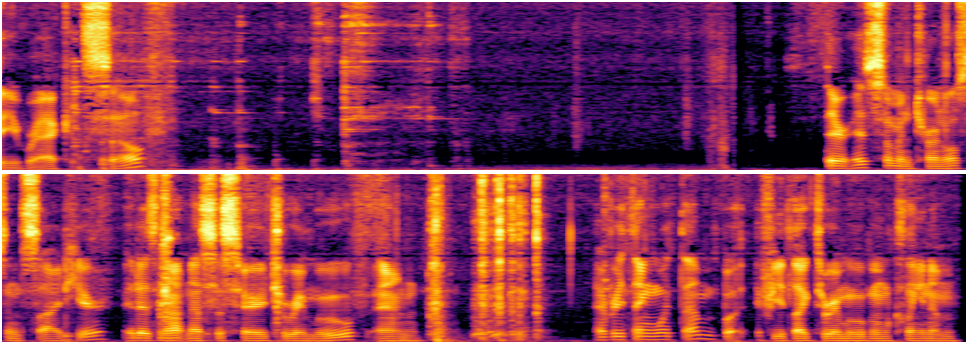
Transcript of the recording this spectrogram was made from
the rack itself. There is some internals inside here. It is not necessary to remove and everything with them, but if you'd like to remove them, clean them,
